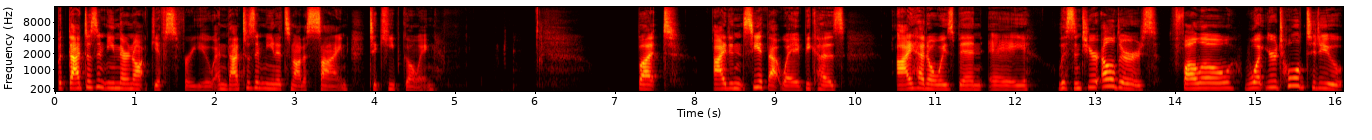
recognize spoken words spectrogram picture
But that doesn't mean they're not gifts for you and that doesn't mean it's not a sign to keep going. But I didn't see it that way because I had always been a listen to your elders, follow what you're told to do.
